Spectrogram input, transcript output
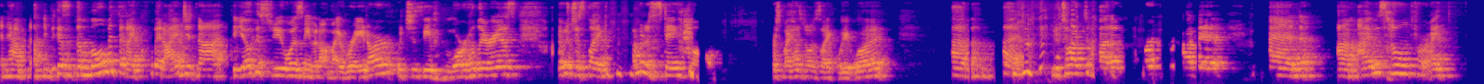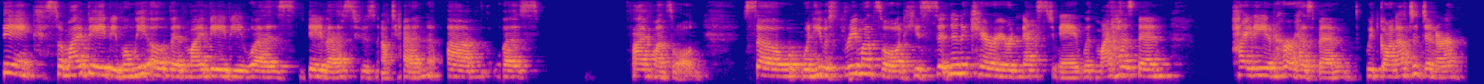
and have nothing? Because at the moment that I quit, I did not, the yoga studio wasn't even on my radar, which is even more hilarious. I was just like, I'm going to stay home. Of course, my husband was like, wait, what? Um, but we talked about it, worked about it. And um, I was home for, I think, so my baby, when we opened, my baby was Davis, who's now 10, um, was five months old. So when he was three months old, he's sitting in a carrier next to me with my husband, Heidi, and her husband. We'd gone out to dinner,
